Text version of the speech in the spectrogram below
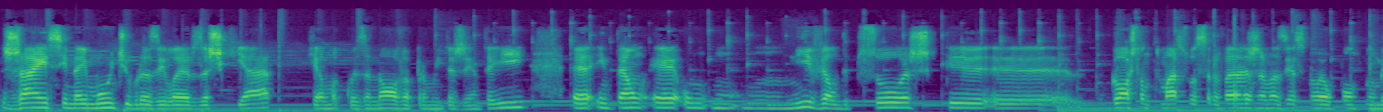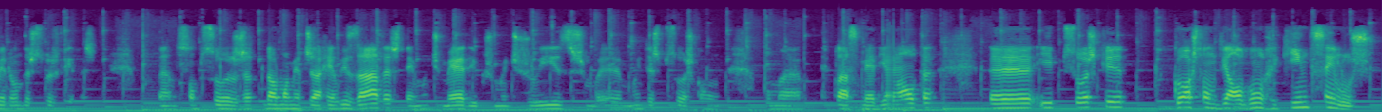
já ensinei muitos brasileiros a esquiar é uma coisa nova para muita gente aí. Uh, então é um, um, um, nível de pessoas que uh, gostam de tomar a sua cerveja, mas esse não é o ponto número um das suas vidas. Portanto, são pessoas normalmente já realizadas, tem muitos médicos, muitos juízes, eh, muitas pessoas com uma classe média alta e pessoas que gostam de algum requinte sem luxo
